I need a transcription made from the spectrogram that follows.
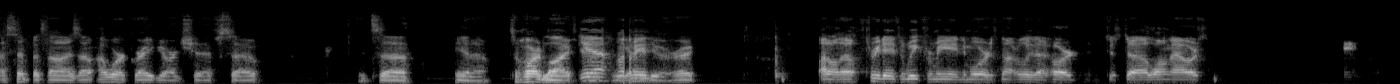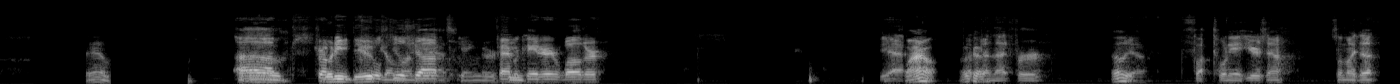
I sympathize. I, I work graveyard shifts, so it's uh you know it's a hard life. Yeah, we I gotta mean- do it right. I don't know. Three days a week for me anymore. It's not really that hard. It's just uh, long hours. Damn. Uh, what do you do steel me shop, asking? Or fabricator, welder. Yeah, Wow. I've Okay. done that for Oh yeah. fuck 28 years now, something like that.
